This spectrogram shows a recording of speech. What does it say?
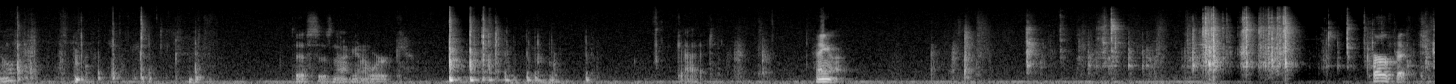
Well, this is not going to work. Got it. Hang on. Perfect.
